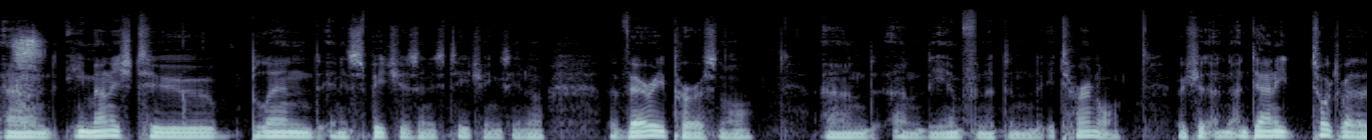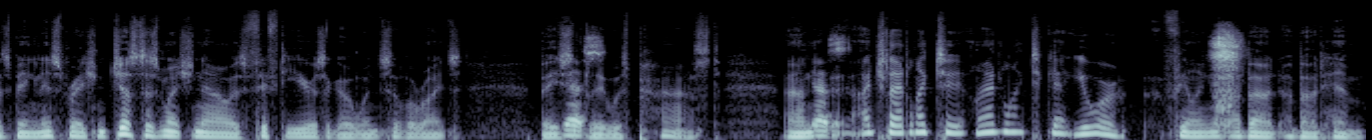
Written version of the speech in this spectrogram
and he managed to blend in his speeches and his teachings, you know, the very personal and and the infinite and eternal. Which and, and Danny talked about it as being an inspiration just as much now as 50 years ago when civil rights basically Yes. was passed. And Yes. uh, actually, I'd like to I'd like to get your feeling about about him,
